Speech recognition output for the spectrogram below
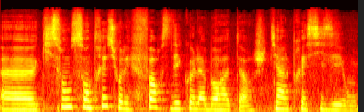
euh, qui sont centrés sur les forces des collaborateurs. Je tiens à le préciser. On,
